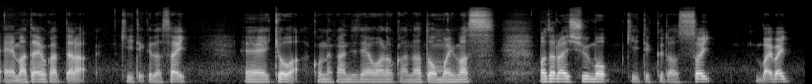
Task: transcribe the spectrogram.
えー、またよかったら聞いてください。え今日はこんな感じで終わろうかなと思います。また来週も聴いてください。バイバイ。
